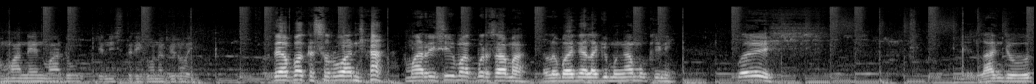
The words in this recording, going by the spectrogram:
memanen madu jenis Trigona biroi. Seperti apa keseruannya? Mari simak bersama. Lebahnya lagi mengamuk ini. Wih. Lanjut.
